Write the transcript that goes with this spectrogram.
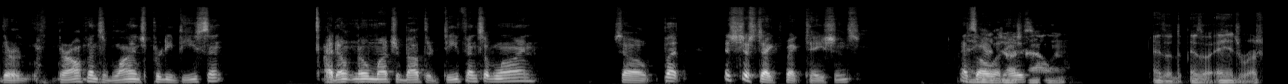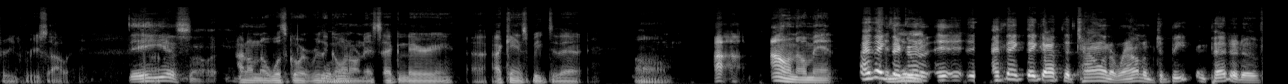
Their their offensive line's pretty decent. I don't know much about their defensive line. So, but it's just expectations. That's all it Josh is. Allen as a as an edge rusher, he's pretty solid. Yeah, He uh, is solid. I don't know what's going really mm-hmm. going on in secondary. I, I, can't speak to that. Um, I I don't know, man. I think and they're gonna. I think they got the talent around them to be competitive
